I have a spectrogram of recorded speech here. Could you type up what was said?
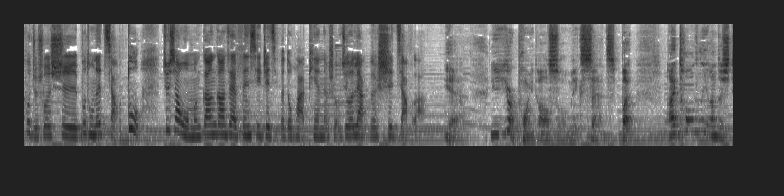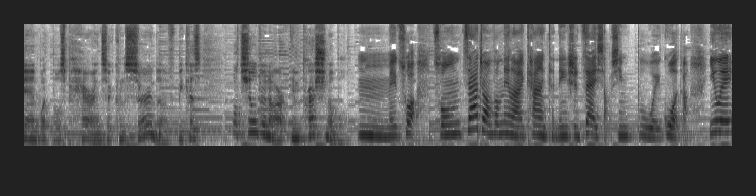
或者说是不同的角度。就像我们刚刚在分析这几个动画片的时候，就有两个视角了。Yeah, your point also makes sense, but I totally understand what those parents are concerned of because. Well, children are impressionable. 嗯，没错，从家长方面来看，肯定是再小心不为过的。因为，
